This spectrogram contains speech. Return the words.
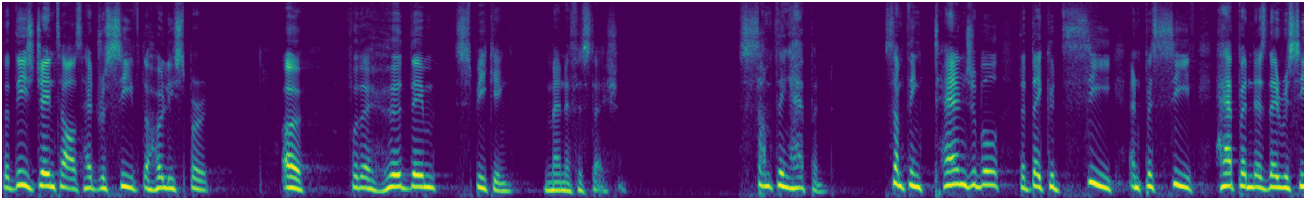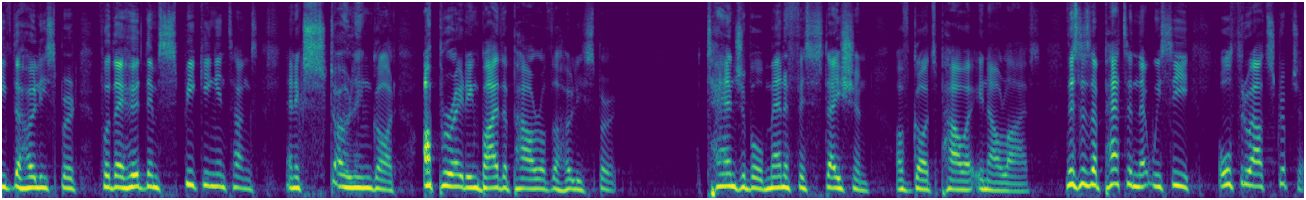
that these Gentiles had received the Holy Spirit? Oh, for they heard them speaking manifestation. Something happened. Something tangible that they could see and perceive happened as they received the Holy Spirit, for they heard them speaking in tongues and extolling God, operating by the power of the Holy Spirit. A tangible manifestation of God's power in our lives. This is a pattern that we see all throughout Scripture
